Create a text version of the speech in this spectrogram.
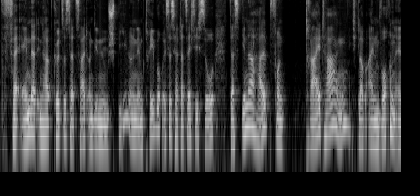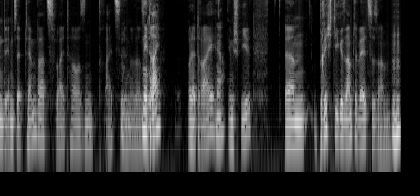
verändert innerhalb kürzester Zeit. Und in dem Spiel und in dem Drehbuch ist es ja tatsächlich so, dass innerhalb von drei Tagen, ich glaube einem Wochenende im September 2013 oder so. Nee, drei. Oder drei ja. im Spiel, ähm, bricht die gesamte Welt zusammen. Mhm.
